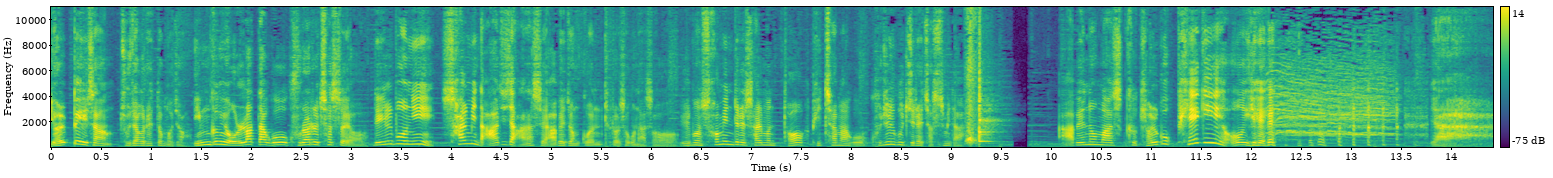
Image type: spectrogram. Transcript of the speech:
10배 이상 조작을 했던 거죠. 임금이 올랐다고 구라를 쳤어요. 근데 일본이 삶이 나아지지 않았어요. 아베 정권 들어서고 나서. 일본 서민들의 삶은 더 비참하고 구질구질해졌습니다. 아베노 마스크 결국 폐기. 어 예. 야.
